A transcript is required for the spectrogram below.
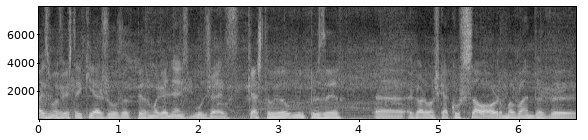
Mais uma vez tem aqui a ajuda de Pedro Magalhães de Blue Jazz. Cá estou eu, muito prazer. Uh, agora vamos ficar com os Saor, uma banda de,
